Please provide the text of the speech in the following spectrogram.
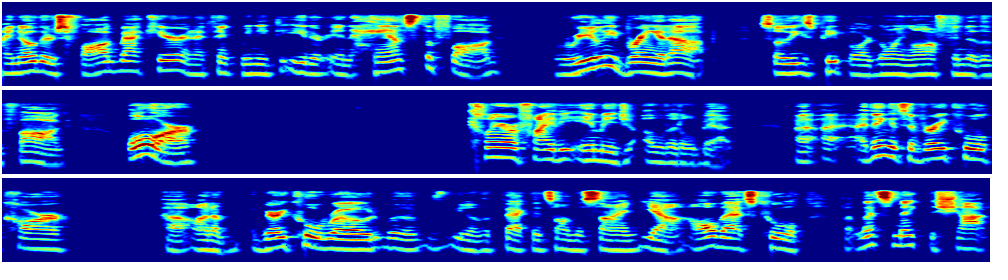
I know there's fog back here, and I think we need to either enhance the fog, really bring it up, so these people are going off into the fog, or clarify the image a little bit. Uh, I, think it's a very cool car uh, on a very cool road with a, you know the fact that it's on the sign. Yeah, all that's cool, but let's make the shot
